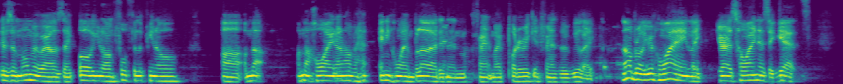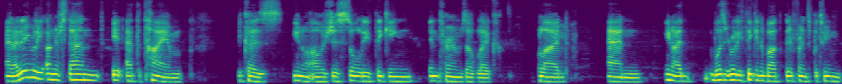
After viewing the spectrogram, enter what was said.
there's a moment where I was like, oh, you know, I'm full Filipino. Uh, I'm not I'm not Hawaiian. I don't have any Hawaiian blood. And then my friend, my Puerto Rican friends would be like, "No, bro, you're Hawaiian. Like you're as Hawaiian as it gets." And I didn't really understand it at the time because you know I was just solely thinking in terms of like blood, and you know I wasn't really thinking about the difference between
